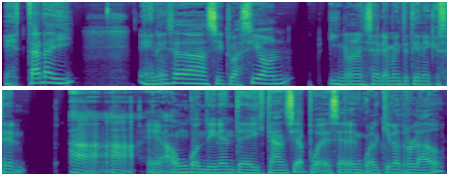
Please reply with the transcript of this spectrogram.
estar ahí, en esa situación, y no necesariamente tiene que ser a, eh, un continente de distancia, puede ser en cualquier otro lado,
